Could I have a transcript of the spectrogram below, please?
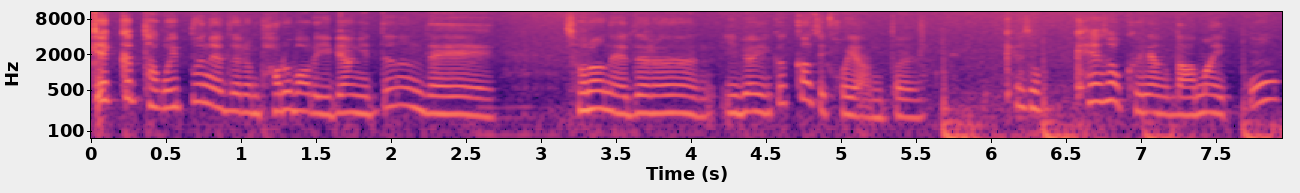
깨끗하고 이쁜 애들은 바로바로 입양이 뜨는데 저런 애들은 입양이 끝까지 거의 안 떠요. 계속 계속 그냥 남아 있고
